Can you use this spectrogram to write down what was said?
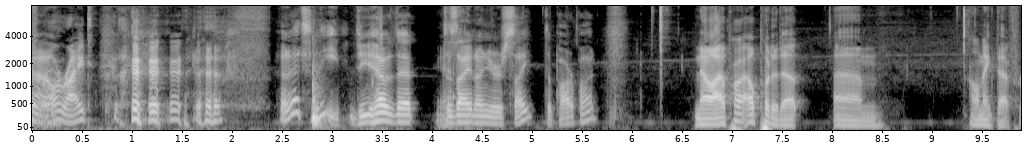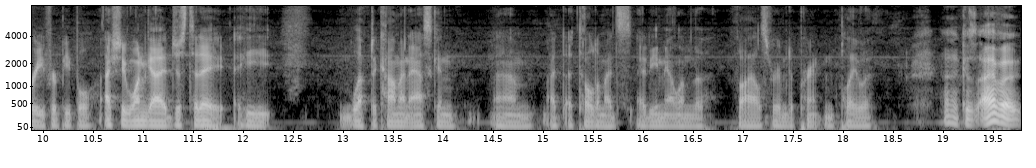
All right. That's neat. Do you have that design on your site, the Power Pod? No, I'll probably I'll put it up. Um, I'll make that free for people. Actually, one guy just today he left a comment asking. Um, I, I told him I'd, s- I'd email him the files for him to print and play with. Because I have a,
